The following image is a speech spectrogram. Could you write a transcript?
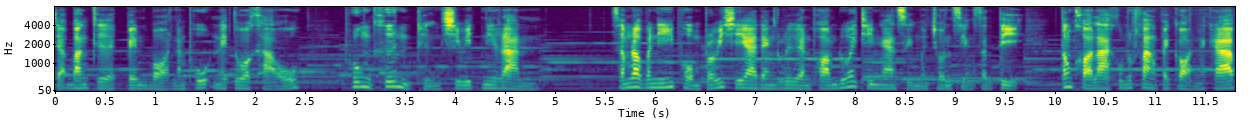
จะบังเกิดเป็นบ่อน้ำพุในตัวเขา พุ่งขึ้นถึงชีวิตนิรันดร์สำหรับวันนี้ผมประวิชยาแดงเรือนพร้อมด้วยทีมงานสื่อมวลชนเสียงสันติ ต้องขอลาคุณผู้ฟังไปก่อนนะครับ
